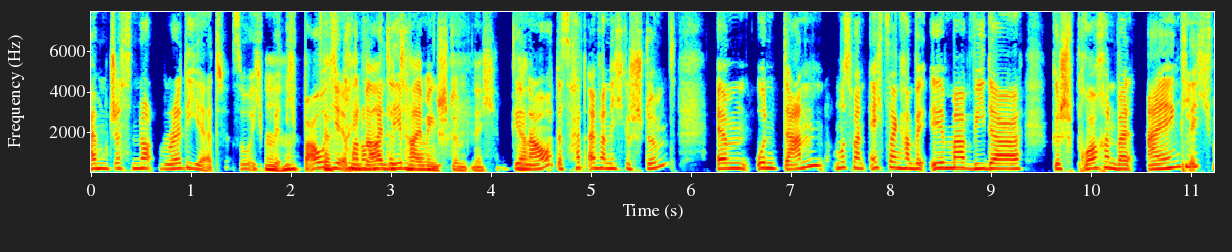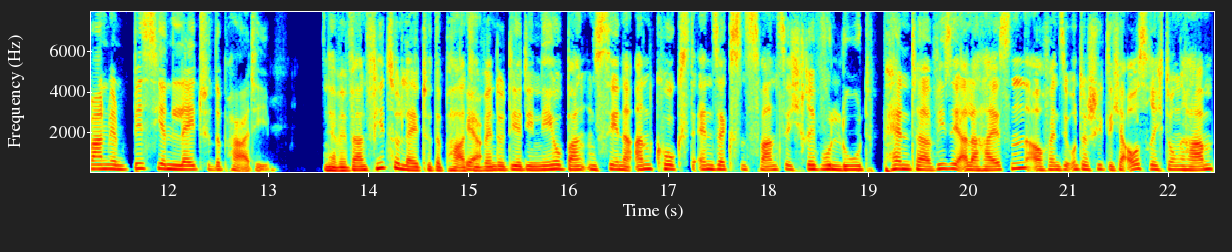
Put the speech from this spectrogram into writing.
I'm just not ready yet. So, ich, mhm. ich baue das hier immer noch mein Leben. Das Timing um. stimmt nicht. Genau, ja. das hat einfach nicht gestimmt. Ähm, und dann muss man echt sagen, haben wir immer wieder gesprochen, weil eigentlich waren wir ein bisschen late to the party. Ja, wir waren viel zu late to the party. Ja. Wenn du dir die Neobankenszene anguckst, N26, Revolut, Penta, wie sie alle heißen, auch wenn sie unterschiedliche Ausrichtungen haben,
